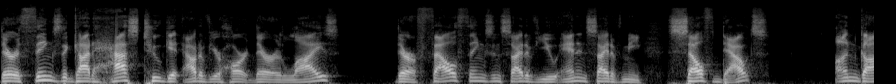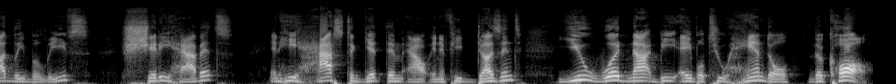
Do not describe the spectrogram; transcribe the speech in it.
There are things that God has to get out of your heart. There are lies, there are foul things inside of you and inside of me, self doubts, ungodly beliefs, shitty habits, and He has to get them out. And if He doesn't, you would not be able to handle the call.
